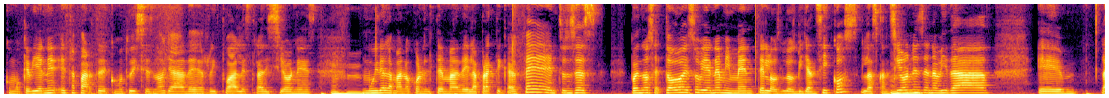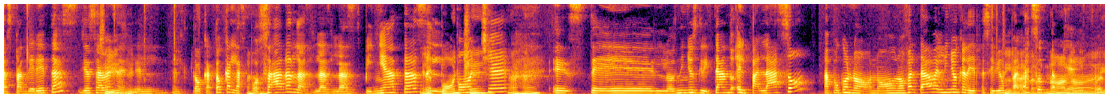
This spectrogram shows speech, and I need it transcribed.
como que viene esa parte de, como tú dices, ¿no? Ya de rituales, tradiciones, muy de la mano con el tema de la práctica de fe, entonces, pues no sé, todo eso viene a mi mente, los, los villancicos, las canciones de Navidad, eh, las panderetas, ya saben, el, toca toca, las posadas, las, las, las piñatas, el, ponche, este, los niños gritando, el palazo. ¿A poco no, no, no faltaba el niño que le recibió un palazo también? Pues,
